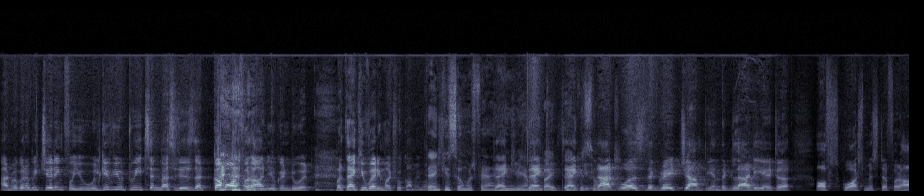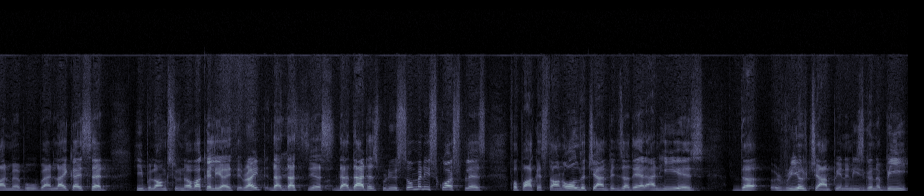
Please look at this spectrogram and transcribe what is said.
And we're going to be cheering for you. We'll give you tweets and messages that, come on, Farhan, you can do it. But thank you very much for coming on. Thank you so much for having Thank me. you, thank you, thank you. so that much. was the great champion, the gladiator of squash, Mr. Farhan Mehboob. And like I said, he belongs to Nawa Kalay, I think, right? That, That's, yes, that, that has produced so many squash players for Pakistan. All the champions are there, and he is the real champion, and he's going to be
